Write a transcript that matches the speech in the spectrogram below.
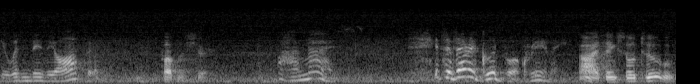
You wouldn't be the author. Publisher. Oh, how nice. It's a very good book, really. Oh, I think so, too.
